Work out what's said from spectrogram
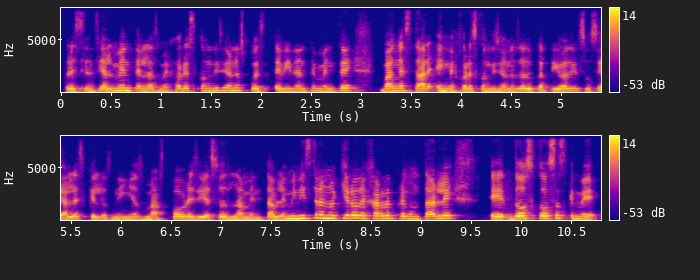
presencialmente en las mejores condiciones, pues evidentemente van a estar en mejores condiciones educativas y sociales que los niños más pobres y eso es lamentable. Ministra, no quiero dejar de preguntarle eh, dos cosas que me,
